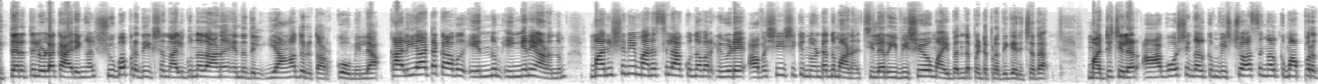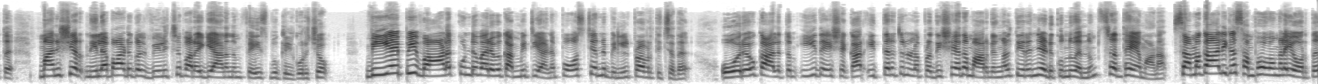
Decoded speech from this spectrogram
ഇത്തരത്തിലുള്ള കാര്യങ്ങൾ ശുഭപ്രതീക്ഷ നൽകുന്നതാണ് എന്നതിൽ യാതൊരു തർക്കവുമില്ല. കളിയാട്ടക്കാവ് എന്നും ഇങ്ങനെയാണെന്നും മനുഷ്യനെ മനസ്സിലാക്കുന്നവർ ഇവിടെ അവശേഷിക്കുന്നുണ്ടെന്നുമാണ് ചിലർ ഈ വിഷയവുമായി ബന്ധപ്പെട്ട് പ്രതികരിച്ചത്. മറ്റു ചിലർ ആഘോഷങ്ങൾക്കും വിശ്വാസങ്ങൾക്കും അപ്പുറത്ത് മനുഷ്യർ നിലപാടുകൾ വിളിച്ചു പറയുകയാണെന്നും ഫേസ്ബുക്കിൽ കുറിച്ചു. വി ഐ പി വാളക്കുണ്ട് വരവ് കമ്മിറ്റിയാണ് പോസ്റ്ററിന് പിന്നിൽ പ്രവർത്തിച്ചത്. ഓരോ കാലത്തും ഈ ദേശക്കാർ ഇത്തരത്തിലുള്ള പ്രതിഷേധ മാർഗങ്ങൾ തിരഞ്ഞെടുക്കുന്നുവെന്നും ശ്രദ്ധേയമാണ്. സമകാലിക സംഭവങ്ങളെ ഓർത്ത്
